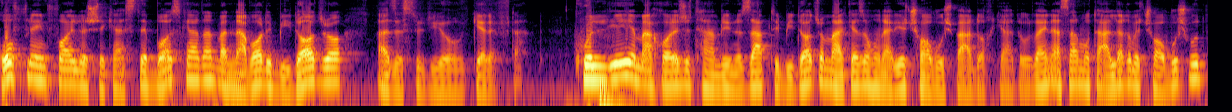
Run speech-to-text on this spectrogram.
قفل این فایل را شکسته باز کردند و نوار بیداد را از استودیو گرفتند. کلیه مخارج تمرین و ضبط بیداد را مرکز هنری چاووش پرداخت کرده بود و این اثر متعلق به چاووش بود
